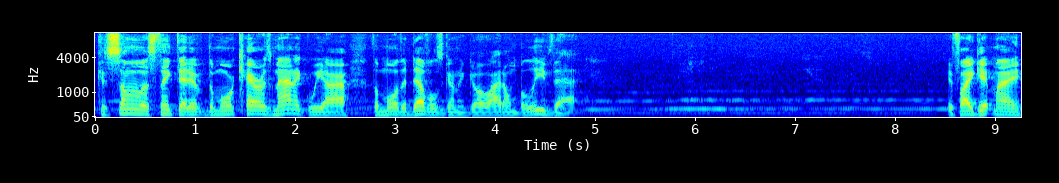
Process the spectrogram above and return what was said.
because some of us think that if the more charismatic we are, the more the devil's going to go. I don't believe that. If I get my,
